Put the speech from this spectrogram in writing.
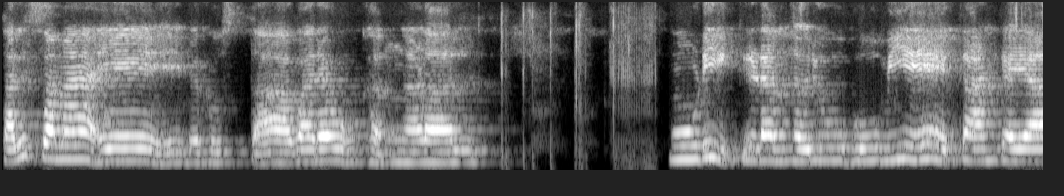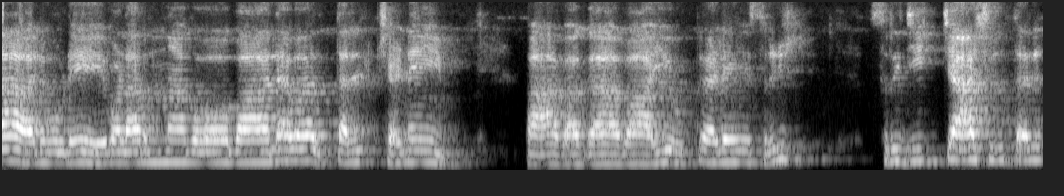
തത്സമയേ ബഹുസ്ഥാവരൗഖങ്ങളാൽ മൂടിക്കിടന്നൊരു ഭൂമിയെ കാൺകയാലൂടെ വളർന്ന ഗോപാലവർ തൽക്ഷണേ പാവക വായുക്കളെ സൃ സൃജിച്ചാശുതൽ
